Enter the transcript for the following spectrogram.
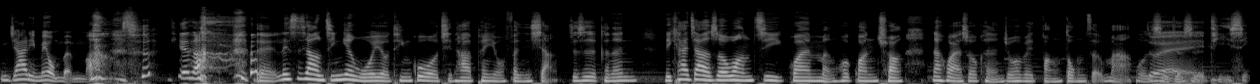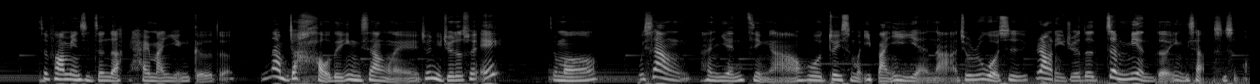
你家里没有门吗？” 天哪！对，类似这样的经验我也有听过其他朋友分享，就是可能离开家的时候忘记关门或关窗，那回来的时候可能就会被房东责骂，或者是就是提醒。这方面是真的还蛮严格的。那比较好的印象嘞，就你觉得说，哎、欸，怎么不像很严谨啊，或对什么一板一眼啊？就如果是让你觉得正面的印象是什么？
